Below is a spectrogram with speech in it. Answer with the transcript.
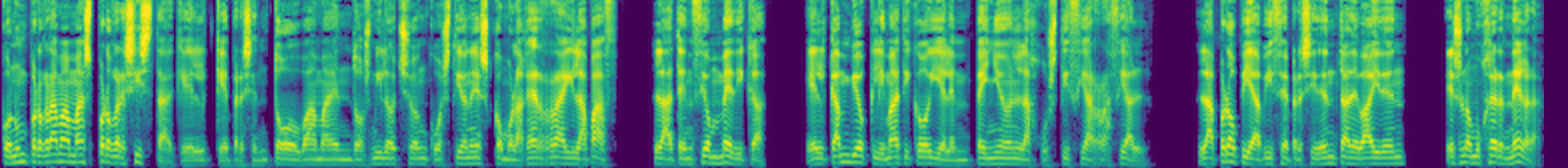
con un programa más progresista que el que presentó Obama en 2008 en cuestiones como la guerra y la paz, la atención médica el cambio climático y el empeño en la justicia racial. La propia vicepresidenta de Biden es una mujer negra,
